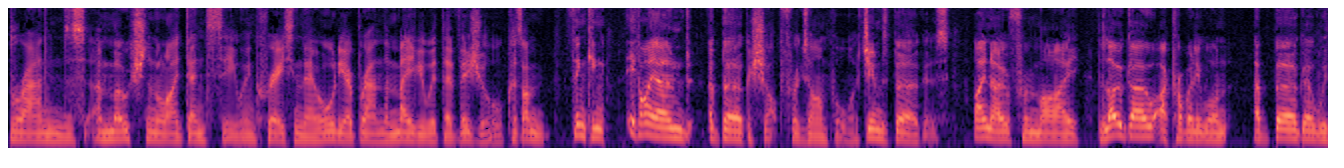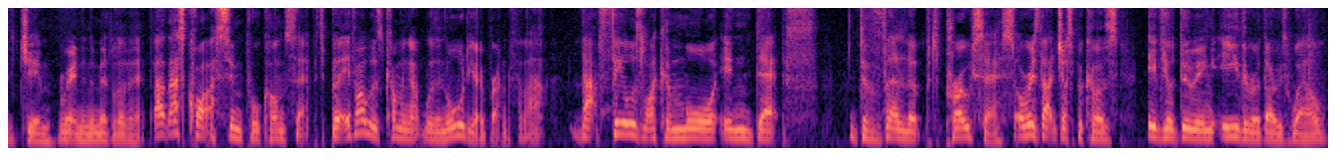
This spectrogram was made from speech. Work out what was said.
brand's emotional identity when creating their audio brand than maybe with their visual? Because I'm thinking if I owned a burger shop, for example, Jim's Burgers, I know from my logo I probably want a burger with Jim written in the middle of it. That's quite a simple concept. But if I was coming up with an audio brand for that, that feels like a more in depth developed process, or is that just because if you're doing either of those well,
